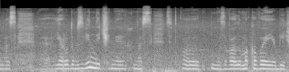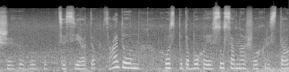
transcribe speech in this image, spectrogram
У нас е, я родом з Вінниччини, у нас е, називали Макавея більше це свято. Згадуємо Господа Бога Ісуса нашого Христа,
